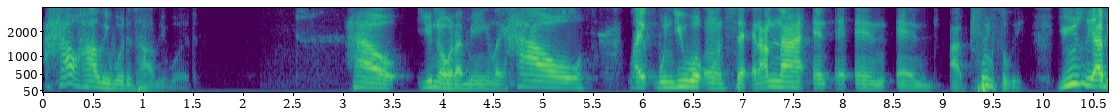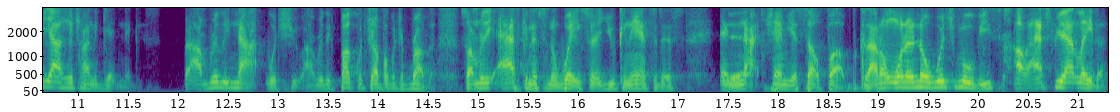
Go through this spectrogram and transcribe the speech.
how Hollywood is Hollywood? How you know what I mean? Like how like when you were on set, and I'm not, and and and I, truthfully, usually I be out here trying to get niggas, but I'm really not with you. I really fuck with you. I fuck with your brother. So I'm really asking this in a way so that you can answer this and yeah. not jam yourself up because I don't want to know which movies. I'll ask you that later.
